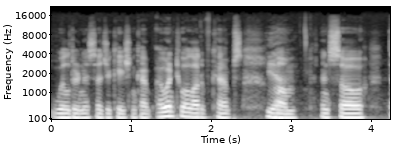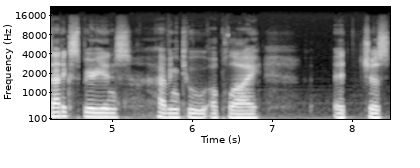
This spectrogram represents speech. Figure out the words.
wilderness education camp. I went to a lot of camps Yeah. um, and so that experience, having to apply, it just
